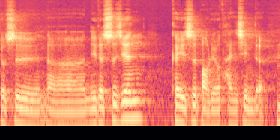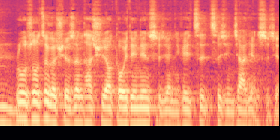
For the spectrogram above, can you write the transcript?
就是呃，你的时间可以是保留弹性的。嗯，如果说这个学生他需要多一点点时间，你可以自自行加一点时间。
